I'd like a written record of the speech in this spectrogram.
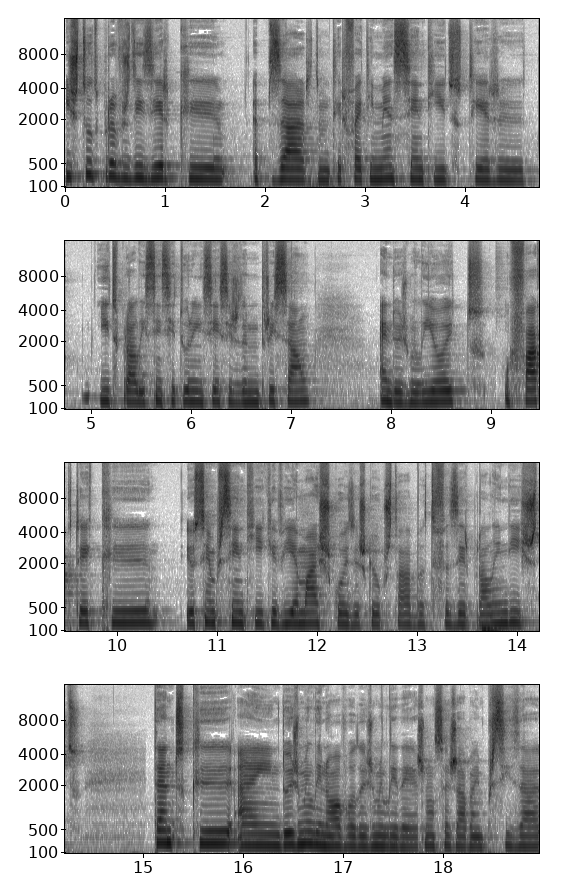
Isto tudo para vos dizer que, apesar de me ter feito imenso sentido ter eh, ido para a licenciatura em Ciências da Nutrição em 2008, o facto é que eu sempre senti que havia mais coisas que eu gostava de fazer para além disto. Tanto que em 2009 ou 2010, não sei já bem precisar,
